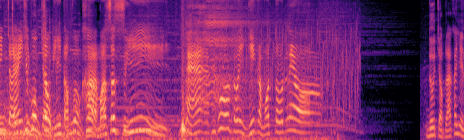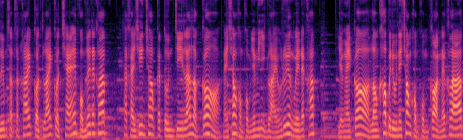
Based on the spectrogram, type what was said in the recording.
จริงใจที่พวกเจ้ามีต่อพวกข้ามาซะสิแหมรู้ตัวอีกทีกับหมดตูดแล้ว ดูจบแล้วก็อย่าลืม subscribe กดไลค์กดแชร์ให้ผมด้วยนะครับ ถ้าใครชื่นชอบการ์ตูนจีนแล้วล่ะก็ในช่องของผมยังมีอีกหลายเรื่องเลยนะครับ ยังไงก็ลองเข้าไปดูในช่องของผมก่อนนะครับ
